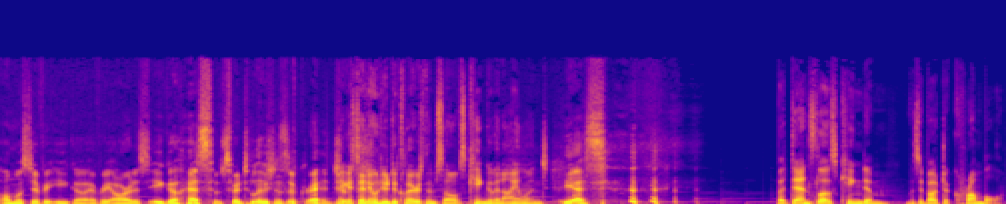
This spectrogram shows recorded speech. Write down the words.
almost every ego, every artist's ego has some sort of delusions of grandeur. I guess anyone who declares themselves king of an island. Yes. but Denslow's kingdom was about to crumble.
